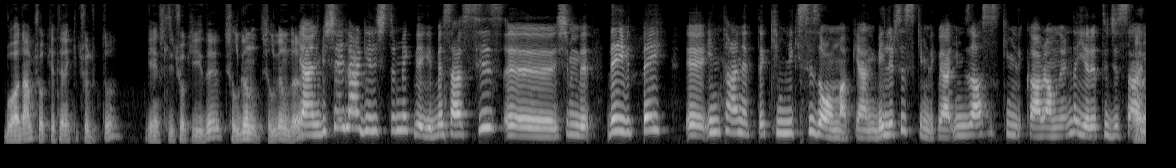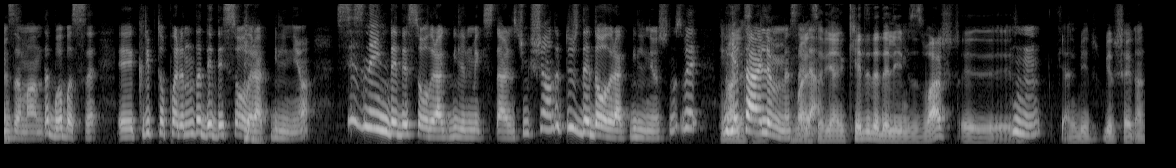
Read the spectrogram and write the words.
bu adam çok yetenekli çocuktu. Gençliği çok iyiydi. Çılgın, çılgındı. Yani bir şeyler geliştirmekle ilgili. Mesela siz e, şimdi David Bey e, internette kimliksiz olmak yani belirsiz kimlik veya imzasız kimlik kavramlarında yaratıcısı aynı Evet. zamanda babası. E, kripto paranın da dedesi olarak biliniyor. Siz neyin dedesi olarak bilinmek isterdiniz? Çünkü şu anda düz dede olarak biliniyorsunuz ve bu Maalesef. yeterli mi mesela? Maalesef. Yani kedi dedeliğimiz var. Ee, Hı hı. yani bir bir şeyden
